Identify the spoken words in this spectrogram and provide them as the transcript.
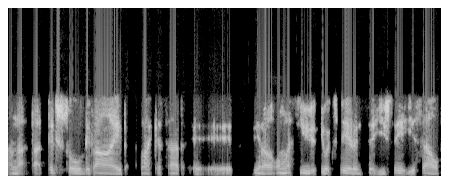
And that, that digital divide, like I said, it, it, you know, unless you, you experience it, you see it yourself.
